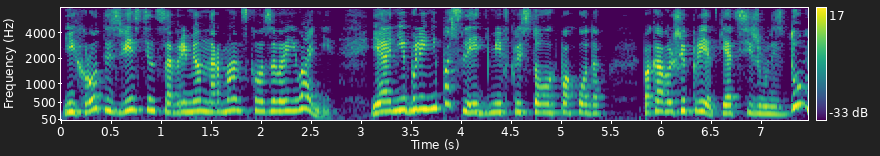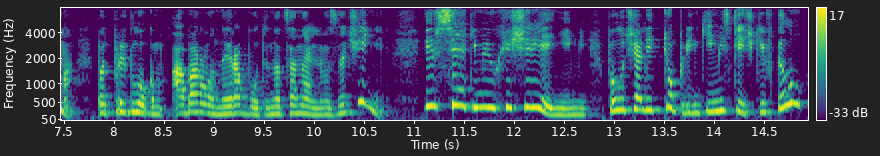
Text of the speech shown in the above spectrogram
Их род известен со времен нормандского завоевания, и они были не последними в крестовых походах – Пока ваши предки отсиживались дома под предлогом оборонной работы национального значения и всякими ухищрениями получали тепленькие местечки в тылу,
